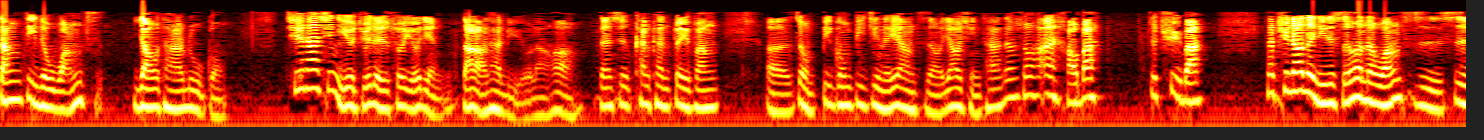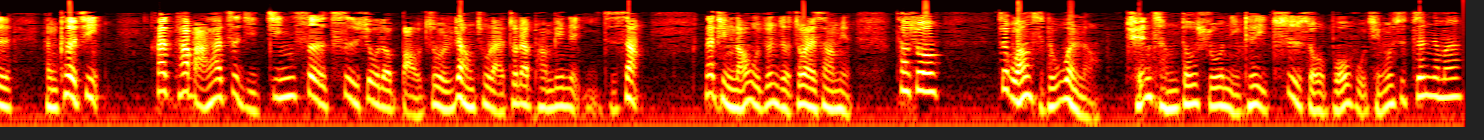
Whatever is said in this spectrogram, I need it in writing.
当地的王子邀他入宫。其实他心里又觉得说有点打扰他旅游了哈，但是看看对方呃这种毕恭毕敬的样子哦，邀请他，他说哎好吧，就去吧。那去到那里的时候呢，王子是很客气，他他把他自己金色刺绣的宝座让出来，坐在旁边的椅子上，那请老虎尊者坐在上面。他说这王子就问了，全程都说你可以赤手搏虎，请问是真的吗？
